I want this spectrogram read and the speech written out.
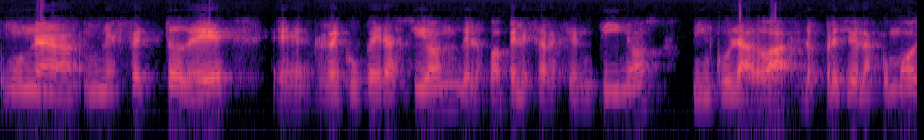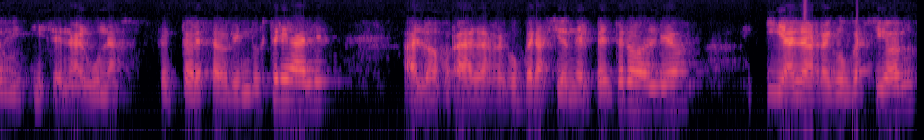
una, un efecto de eh, recuperación de los papeles argentinos vinculado a los precios de las commodities en algunos sectores agroindustriales, a, a la recuperación del petróleo, y a la recuperación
